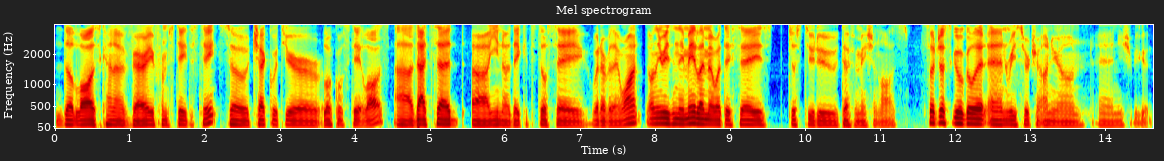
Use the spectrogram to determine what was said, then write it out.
the laws kind of vary from state to state. So check with your local state laws. Uh, that said, uh, you know, they could still say whatever they want. The only reason they may limit what they say is just due to defamation laws. So just Google it and research it on your own, and you should be good.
